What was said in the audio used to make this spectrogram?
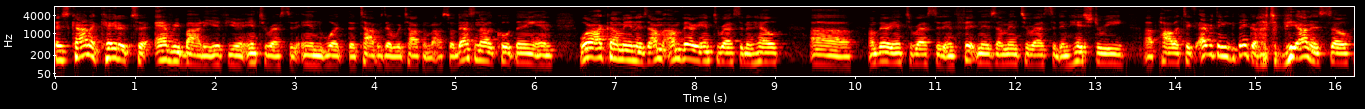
it's kind of catered to everybody if you're interested in what the topics that we're talking about. So that's another cool thing. And where I come in is I'm I'm very interested in health. Uh, I'm very interested in fitness. I'm interested in history, uh, politics, everything you can think of. To be honest, so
